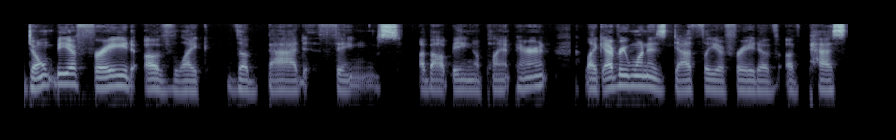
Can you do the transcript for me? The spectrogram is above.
don't be afraid of like the bad things about being a plant parent. Like everyone is deathly afraid of of pests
